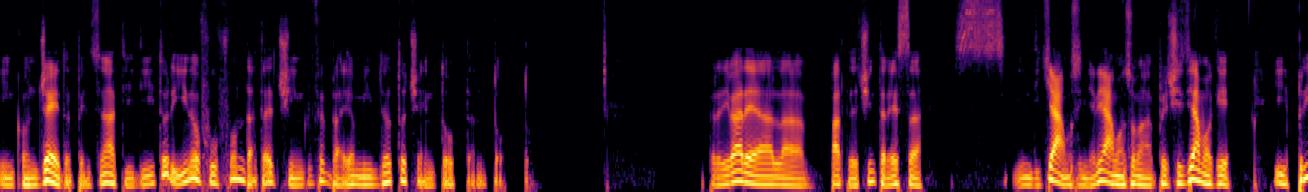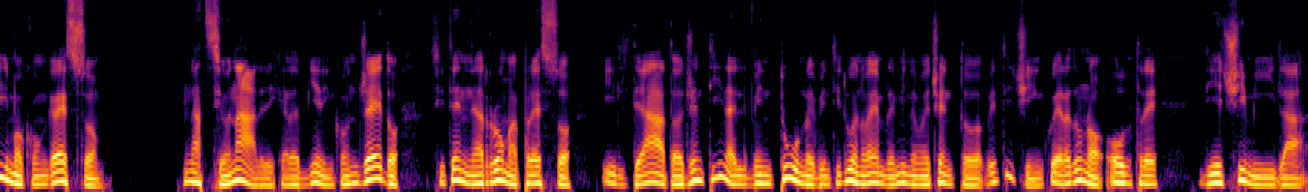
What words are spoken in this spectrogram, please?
in congedo e pensionati di Torino fu fondata il 5 febbraio 1888. Per arrivare alla parte che ci interessa, indichiamo, segnaliamo, insomma, precisiamo che il primo congresso nazionale dei carabinieri in congedo si tenne a Roma presso il Teatro Argentina il 21 e 22 novembre 1925 e radunò oltre 10.000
